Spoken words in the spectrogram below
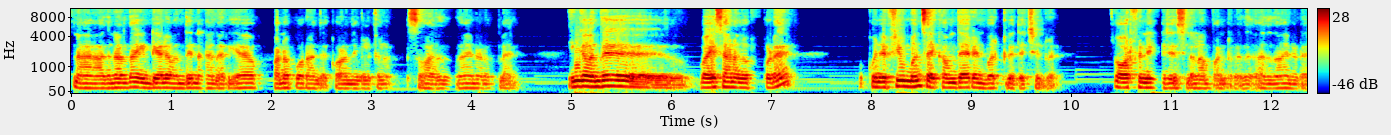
நான் அதனால தான் இந்தியாவில் வந்து நான் நிறைய பண்ண போறாங்க குழந்தைங்களுக்கெல்லாம். ஸோ அதுதான் என்னோட பிளான் இங்கே வந்து வயசானவங்க கூட கொஞ்சம் few months I come there and work with children ஆர்ஃபனேஜஸ்லாம் பண்ணுறது அதுதான் என்னோட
